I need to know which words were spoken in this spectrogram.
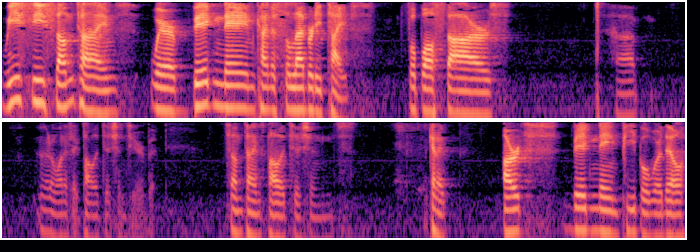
We see sometimes where big name kind of celebrity types football stars. Uh, I don't want to say politicians here, but sometimes politicians, kind of arts, big name people where they'll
